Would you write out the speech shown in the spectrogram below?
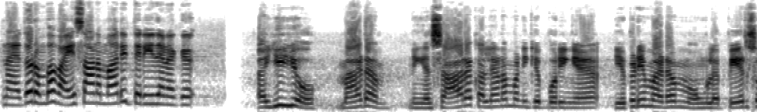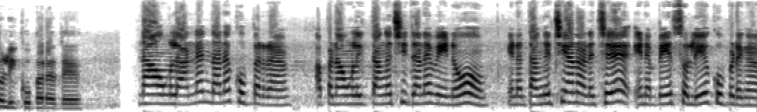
நான் ஏதோ ரொம்ப வயசான மாதிரி தெரியுது எனக்கு. ஐயோ மேடம் நீங்க சாரை கல்யாணம் பண்ணிக்க போறீங்க. எப்படி மேடம் உங்களை பேர் சொல்லி கூப்பிடுறது? நான் உங்களை அண்ணன் தானே கூப்பிடுறேன். அப்ப நான் உங்களுக்கு தங்கச்சி தானே வேணும்? என்னை தங்கச்சியா நினைச்சு என்னை பேர் சொல்லியே கூப்பிடுங்க.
